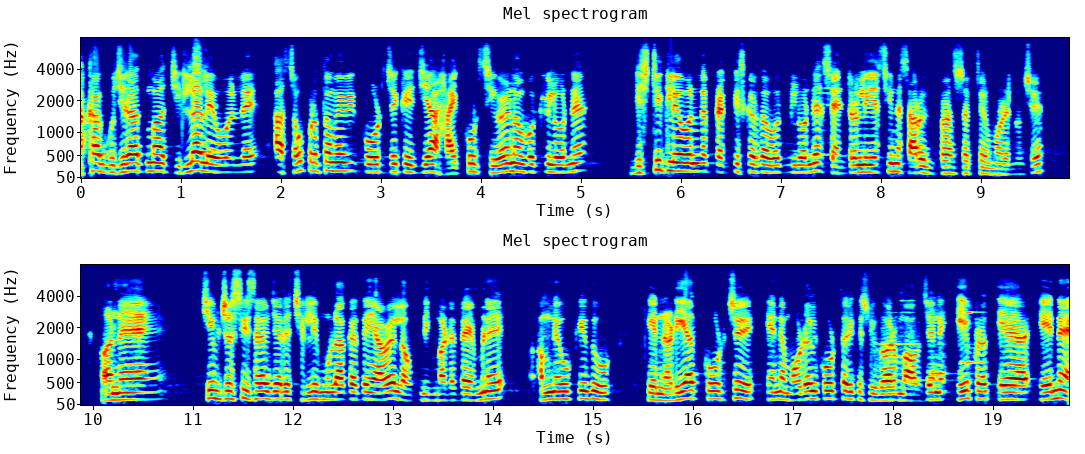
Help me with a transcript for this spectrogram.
આખા ગુજરાતમાં જિલ્લા લેવલે આ સૌ એવી કોર્ટ છે કે જ્યાં હાઈકોર્ટ સિવાયના વકીલોને ડિસ્ટ્રિક્ટ લેવલને પ્રેક્ટિસ કરતા વકીલોને સેન્ટ્રલી એસીને સારું ઇન્ફ્રાસ્ટ્રક્ચર મળેલું છે. અને ચીફ જસ્ટિસ સાહેબ જ્યારે છેલ્લી મુલાકાતે અહીં આવેલા ઓપનિંગ માટે, તો એમણે અમને એવું કીધું કે નડિયાદ કોર્ટ છે એને મોડેલ કોર્ટ તરીકે સ્વીકારવામાં આવશે અને એ એને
